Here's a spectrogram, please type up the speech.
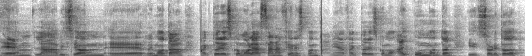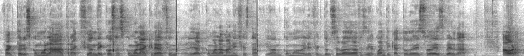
Em, la visión eh, remota, factores como la sanación espontánea, factores como... Hay un montón y sobre todo factores como la atracción de cosas, como la creación de realidad, como la manifestación, como el efecto observado de la física cuántica, todo eso es verdad. Ahora,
